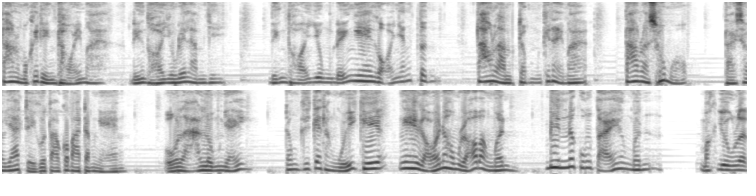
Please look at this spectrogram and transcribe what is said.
Tao là một cái điện thoại mà. Điện thoại dùng để làm gì? Điện thoại dùng để nghe gọi nhắn tin. Tao làm trùm cái này mà. Tao là số 1 tại sao giá trị của tao có 300 ngàn? Ủa lạ lùng vậy? Trong khi cái thằng quỷ kia nghe gọi nó không rõ bằng mình, pin nó cũng tệ hơn mình. Mặc dù là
